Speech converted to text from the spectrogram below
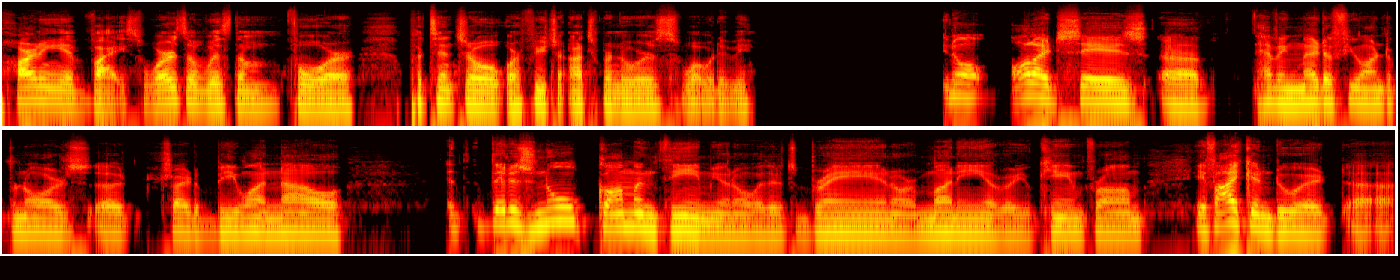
parting advice, words of wisdom for potential or future entrepreneurs, what would it be? You know, all I'd say is, uh, having met a few entrepreneurs, uh, try to be one now. There is no common theme, you know, whether it's brain or money or where you came from. If I can do it, uh,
